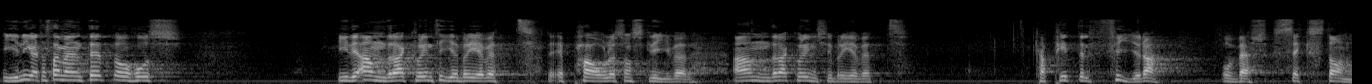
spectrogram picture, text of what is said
i Nya testamentet och hos i det andra Korintierbrevet. Det är Paulus som skriver. Andra Korintierbrevet kapitel 4 och vers 16.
